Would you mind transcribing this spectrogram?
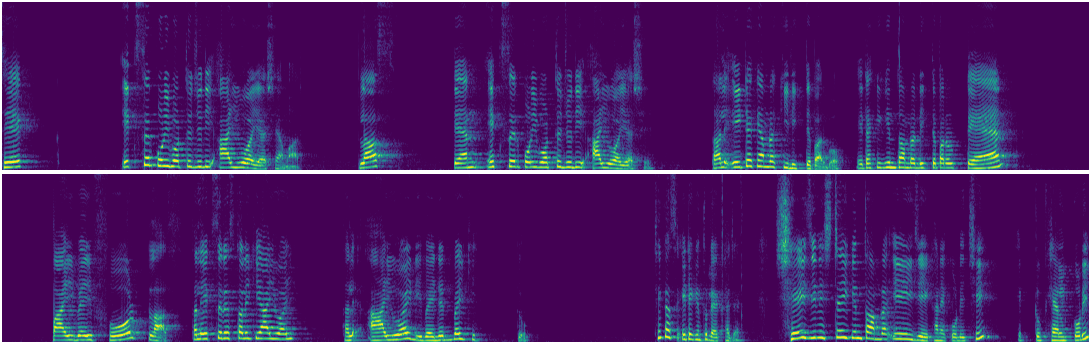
সেক এক্সের পরিবর্তে যদি আই ওয়াই আসে আমার প্লাস টেন এক্সের পরিবর্তে যদি আই ওয়াই আসে, তাহলে এইটাকে আমরা কি লিখতে পারব? এটাকে কিন্তু আমরা লিখতে পারব tan pi by four plus তাহলে এক্সের তাহলে কি আই ওয়াই তাহলে আই ওয়াই ডিভাইডেড বাই কি? ঠিক আছে? এটা কিন্তু লেখা যায়। সেই জিনিসটাই কিন্তু আমরা এই যে এখানে করেছি, একটু খেয়াল করি,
